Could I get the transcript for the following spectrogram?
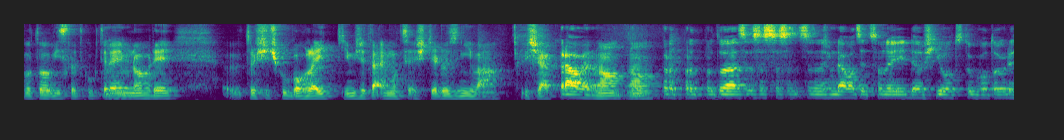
od toho výsledku, který Mhm. mnohdy trošičku bohlej tím, že ta emoce ještě doznívá. Víš jak? Právě, no. No, no. Pro, pro, proto já se, se, se, se snažím dávat si co nejdelší odstup o to, kdy,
